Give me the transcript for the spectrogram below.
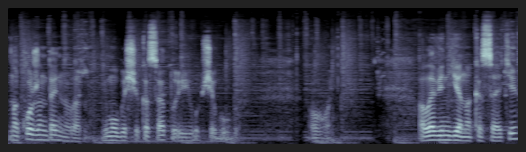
на кожен день, напевно. Йому би ще касету і взагалі був би огонь. Але він є на касеті.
